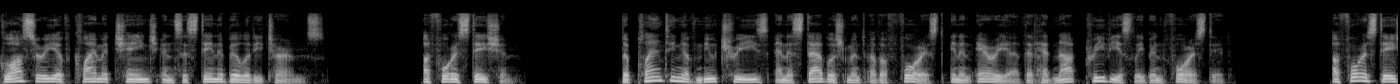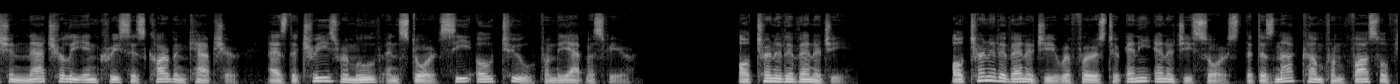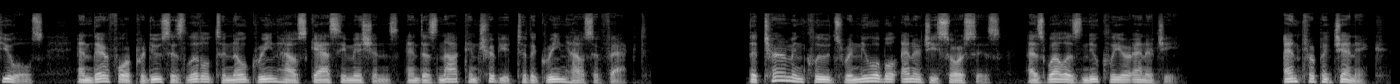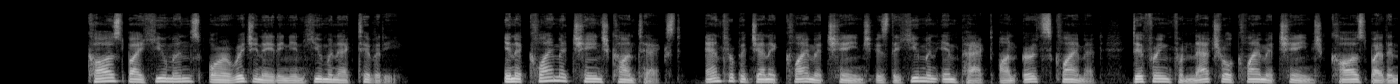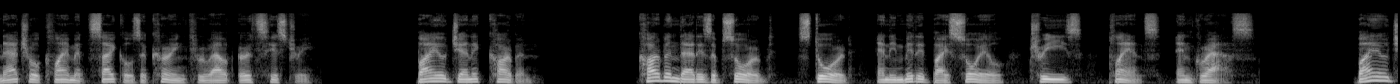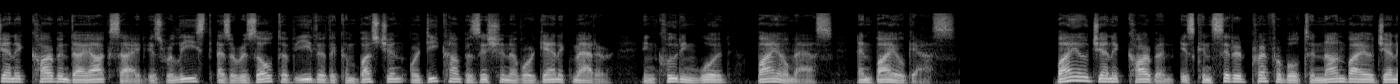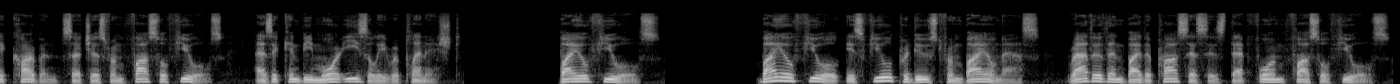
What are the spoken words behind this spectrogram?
Glossary of Climate Change and Sustainability Terms. Afforestation. The planting of new trees and establishment of a forest in an area that had not previously been forested. Afforestation naturally increases carbon capture, as the trees remove and store CO2 from the atmosphere. Alternative energy. Alternative energy refers to any energy source that does not come from fossil fuels, and therefore produces little to no greenhouse gas emissions and does not contribute to the greenhouse effect. The term includes renewable energy sources, as well as nuclear energy. Anthropogenic. Caused by humans or originating in human activity. In a climate change context, anthropogenic climate change is the human impact on Earth's climate, differing from natural climate change caused by the natural climate cycles occurring throughout Earth's history. Biogenic carbon. Carbon that is absorbed, stored, and emitted by soil, trees, plants, and grass. Biogenic carbon dioxide is released as a result of either the combustion or decomposition of organic matter, including wood, biomass, and biogas. Biogenic carbon is considered preferable to non-biogenic carbon such as from fossil fuels, as it can be more easily replenished. Biofuels Biofuel is fuel produced from biomass, rather than by the processes that form fossil fuels.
